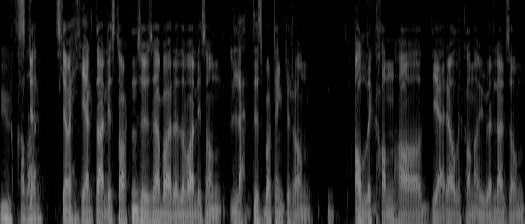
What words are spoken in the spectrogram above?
uka der? Skal jeg være helt ærlig, i starten syns jeg bare det var litt sånn lættis. Bare tenker sånn Alle kan ha diaré, alle kan ha uhell. Det er liksom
